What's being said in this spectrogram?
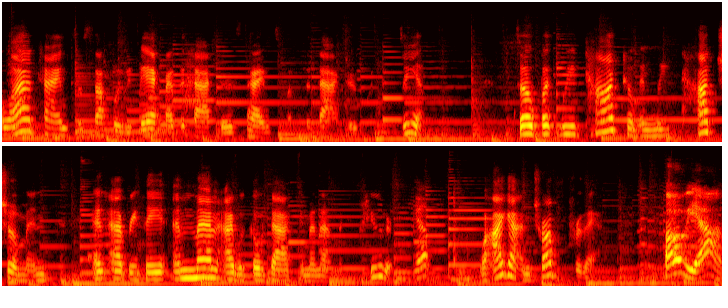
A lot of times the stuff would be back by the doctor's times, but the doctors wouldn't see them. So, but we talk to them and we touch them and and everything, and then I would go document on the computer. Yep. Well, I got in trouble for that. oh yeah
